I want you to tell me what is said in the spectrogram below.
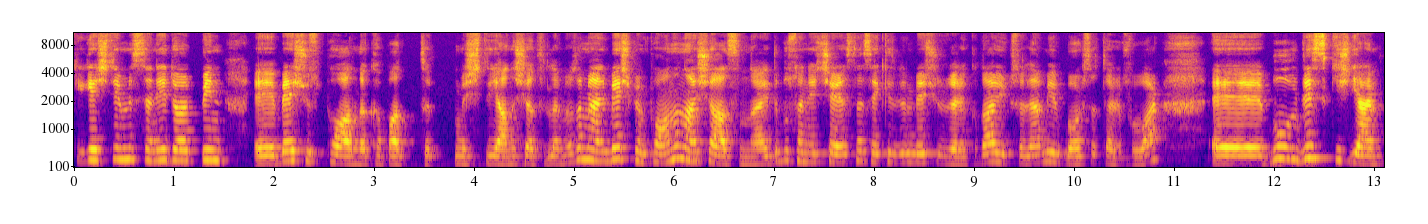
Ki geçtiğimiz seneyi 4500 puanda kapatmıştı yanlış hatırlamıyorsam. Yani 5000 puanın aşağısındaydı. Bu sene içerisinde 8500'lere kadar yükselen bir borsa tarafı var. Ee, bu risk yani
